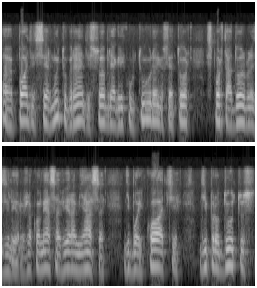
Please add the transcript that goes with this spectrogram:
ah, pode ser muito grande sobre a agricultura e o setor exportador brasileiro. Já começa a haver ameaça de boicote de produtos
